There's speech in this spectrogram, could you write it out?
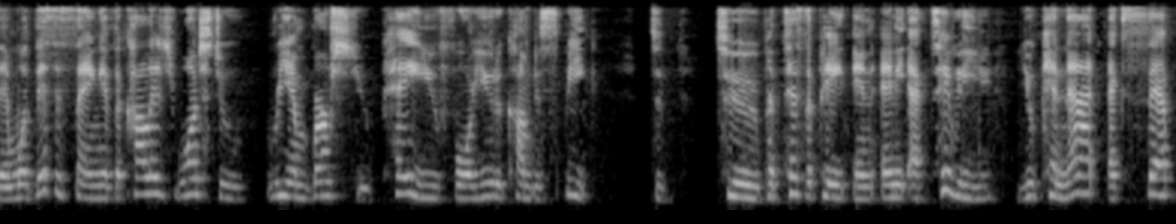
Then what this is saying, if the college wants to reimburse you, pay you for you to come to speak, to, to participate in any activity, you cannot accept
